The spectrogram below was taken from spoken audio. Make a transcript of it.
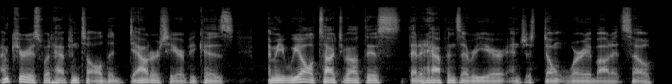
I'm curious what happened to all the doubters here because, I mean, we all talked about this, that it happens every year and just don't worry about it. So,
